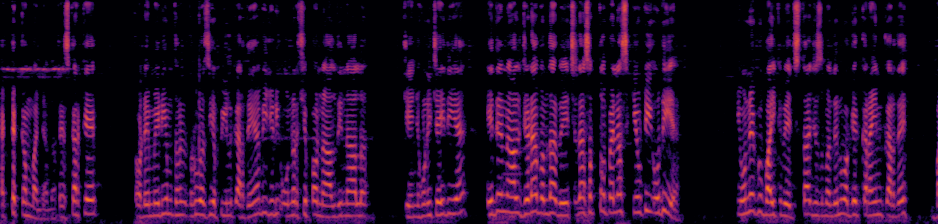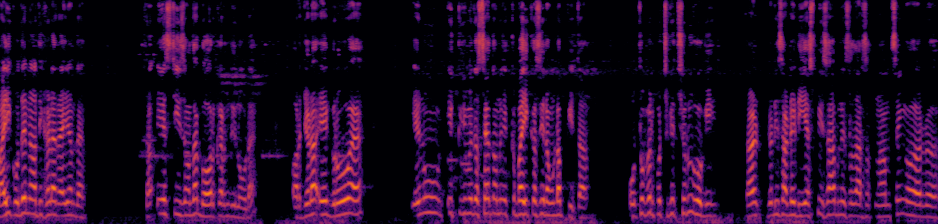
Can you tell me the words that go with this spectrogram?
ਹੈਕਟਿਕ ਕੰਮ ਬਣ ਜਾਂਦਾ ਤੇ ਇਸ ਕਰਕੇ ਤੁਹਾਡੇ ਮੀਡੀਅਮ ਥਰੂ ਅਸੀਂ ਅਪੀਲ ਕਰਦੇ ਹਾਂ ਵੀ ਜਿਹੜੀ ਓਨਰਸ਼ਿਪ ਆ ਉਹ ਨਾਲ ਦੀ ਨਾਲ ਚੇਂਜ ਹੋਣੀ ਚਾਹੀਦੀ ਹੈ। ਇਹਦੇ ਨਾਲ ਜਿਹੜਾ ਬੰਦਾ ਵੇਚਦਾ, ਸਭ ਤੋਂ ਪਹਿਲਾਂ ਸਿਕਿਉਰਿਟੀ ਉਹਦੀ ਹੈ ਕਿ ਉਹਨੇ ਕੋਈ ਬਾਈਕ ਵੇਚਤਾ, ਜਿਸ ਬੰਦੇ ਨੂੰ ਅੱਗੇ ਕ੍ਰਾਈਮ ਕਰਦੇ ਬਾਈਕ ਉਹਦੇ ਨਾਂ ਦੀ ਖੜਾ ਰਹਿ ਜਾਂਦਾ। ਤਾਂ ਇਸ ਚੀਜ਼ਾਂ ਦਾ ਗੌਰ ਕਰਨ ਦੀ ਲੋੜ ਹੈ। ਔਰ ਜਿਹੜਾ ਇਹ ਗਰੋ ਹੈ, ਇਹਨੂੰ ਇੱਕ ਜਿਵੇਂ ਦੱਸਿਆ ਤੁਹਾਨੂੰ, ਇੱਕ ਬਾਈਕ ਅਸੀਂ ਰਾਉਂਡ ਅਪ ਕੀਤਾ। ਉੱਥੋਂ ਫਿਰ ਪੁੱਛਗਿੱਛ ਸ਼ੁਰੂ ਹੋ ਗਈ। ਤਾਂ ਜਿਹੜੀ ਸਾਡੇ ਡੀਐਸਪੀ ਸਾਹਿਬ ਨੇ ਸਰਦਾਰ ਸਤਨਾਮ ਸਿੰਘ ਔਰ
